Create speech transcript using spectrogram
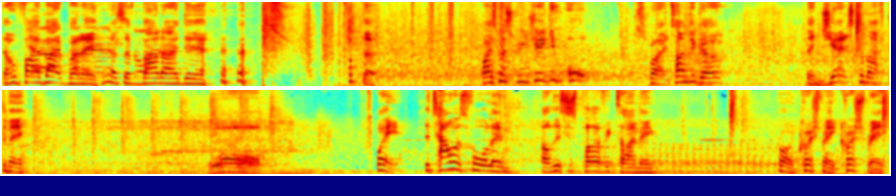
Don't fire yeah, back, buddy. That's a bad idea. what the? Why is my screen shaking? Oh! Right, time to go. The jets come after me. Whoa. Wait, the tower's falling. Oh, this is perfect timing. Come on, crush me, crush me. it's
